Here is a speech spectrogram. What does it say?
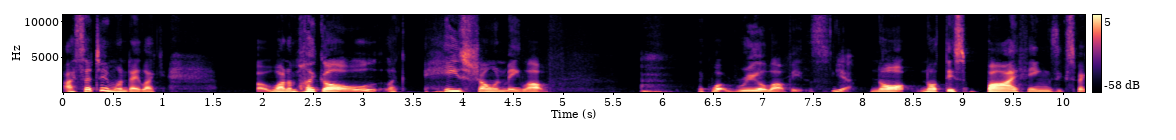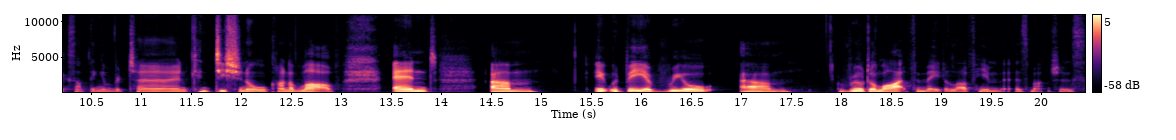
I said to him one day, like, uh, one of my goals, like, he's showing me love. like what real love is. Yeah. Not not this buy things, expect something in return, conditional kind of love. And um it would be a real um real delight for me to love him as much as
